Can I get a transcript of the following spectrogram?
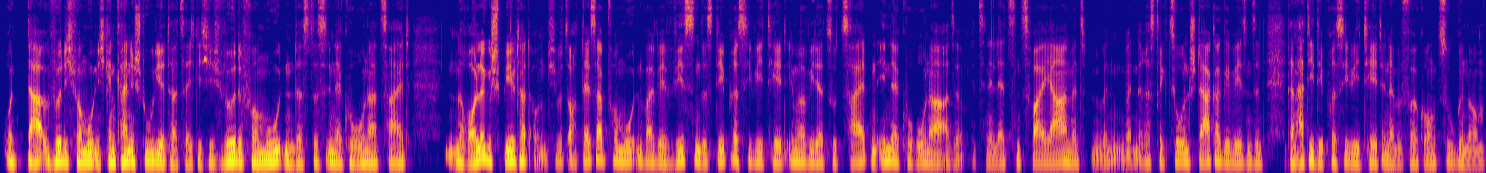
Und da würde ich vermuten, ich kenne keine Studie tatsächlich, ich würde vermuten, dass das in der Corona-Zeit eine Rolle gespielt hat. Und ich würde es auch deshalb vermuten, weil wir wissen, dass Depressivität immer wieder zu Zeiten in der Corona, also jetzt in den letzten zwei Jahren, wenn's, wenn, wenn Restriktionen stärker gewesen sind, dann hat die Depressivität in der Bevölkerung zugenommen.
